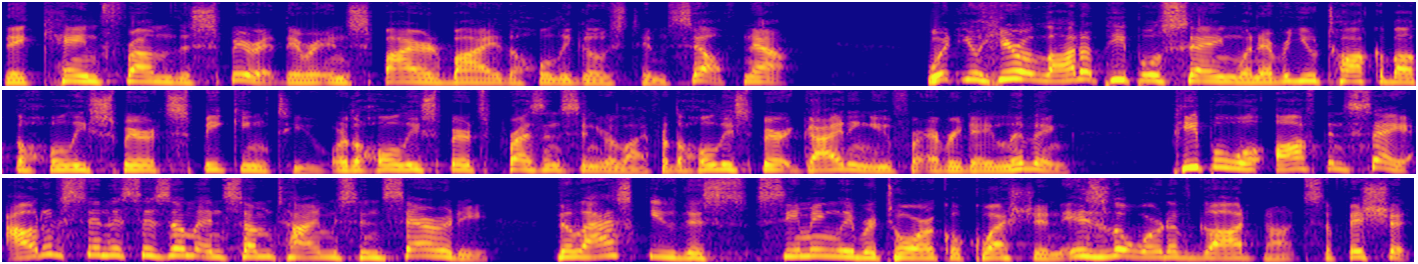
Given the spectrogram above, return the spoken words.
they came from the Spirit. They were inspired by the Holy Ghost Himself. Now, what you'll hear a lot of people saying whenever you talk about the Holy Spirit speaking to you, or the Holy Spirit's presence in your life, or the Holy Spirit guiding you for everyday living, people will often say, out of cynicism and sometimes sincerity, they'll ask you this seemingly rhetorical question Is the Word of God not sufficient?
